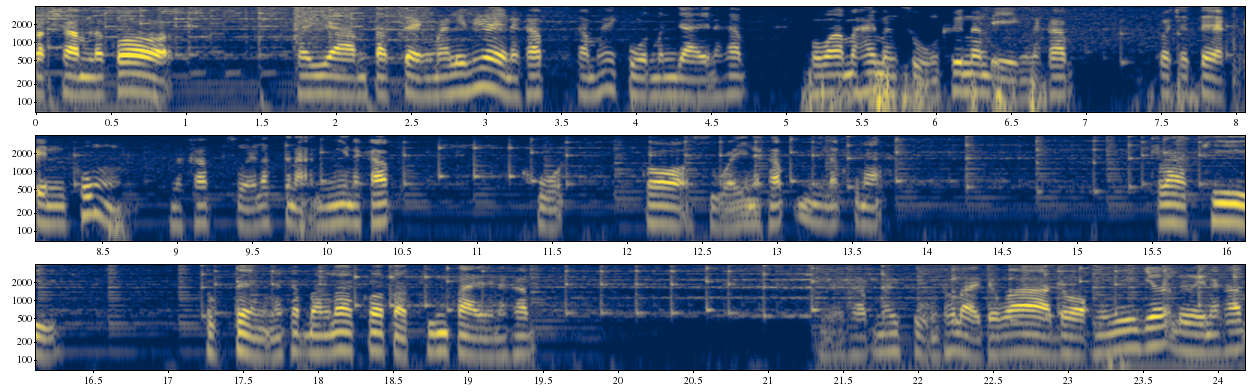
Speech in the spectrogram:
ปักชำแล้วก็พยายามตัดแต่งมาเรื่อยๆนะครับทำให้โคนมันใหญ่นะครับ เพราะว่าไม่ให้มันสูงขึ้นนั่นเองนะครับ ก็จะแตกเป็นพุ่มนะครับ สวยลักษณะนี้นะครับโขดก็สวยนะครับ มีลักษณะ รากที่ตกแต่งนะครับ บางรากก็ตัดทิ้งไปนะครับนี่นะครับ ไม่สูงเท่าไหร่แต่ว่าดอกนี้เยอะเลยนะครับ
